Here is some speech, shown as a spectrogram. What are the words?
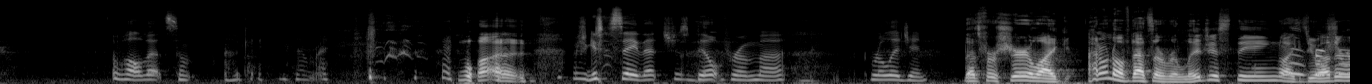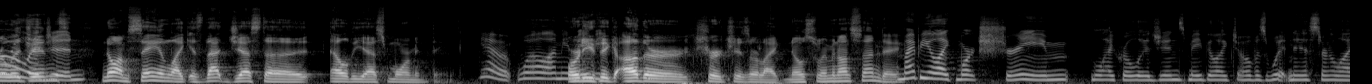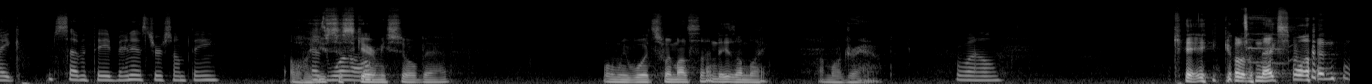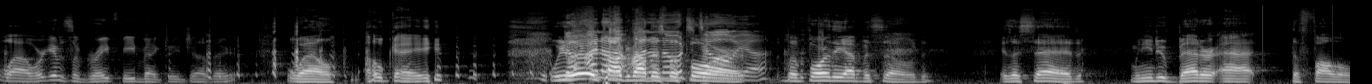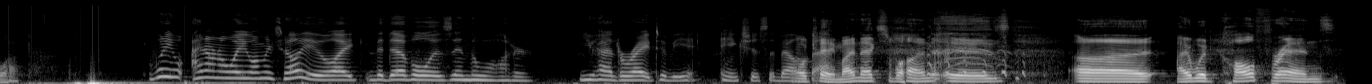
Well, that's some. Okay, never mind. What? I was gonna say that's just built from uh, religion. That's for sure. Like I don't know if that's a religious thing. Like, do other sure religions? religion. No, I'm saying like, is that just a LDS Mormon thing, Yeah. Well, I mean, or do you maybe- think other churches are like no swimming on Sunday? It might be like more extreme, like religions, maybe like Jehovah's Witness or like Seventh Day Adventist or something. Oh, it as used to well. scare me so bad. When we would swim on Sundays, I'm like, I'm gonna drown. Well, Okay, go to the next one. Wow, we're giving some great feedback to each other. well, okay. We No, literally talked know- about this to tell before. Before the episode, as I said, we need to do better at the follow up. what do you? I don't know what you want me to tell you. Like the devil is in the water. You had the right to be anxious about Okay, that. my next one is uh, I would call friends.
